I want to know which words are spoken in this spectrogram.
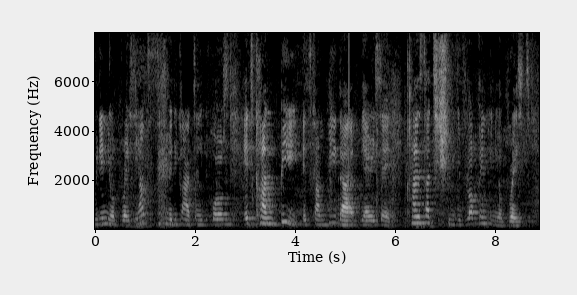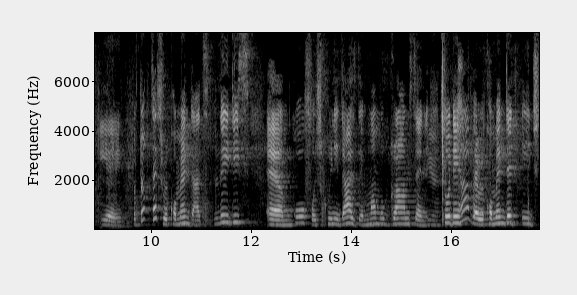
within your breast, you have to seek medical attention because it can be, it can be that there is a cancer tissue developing in your breast. Yeah. Doctors recommend that ladies um go for screening. That's the mammograms and Yeah. so they have a recommended age.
